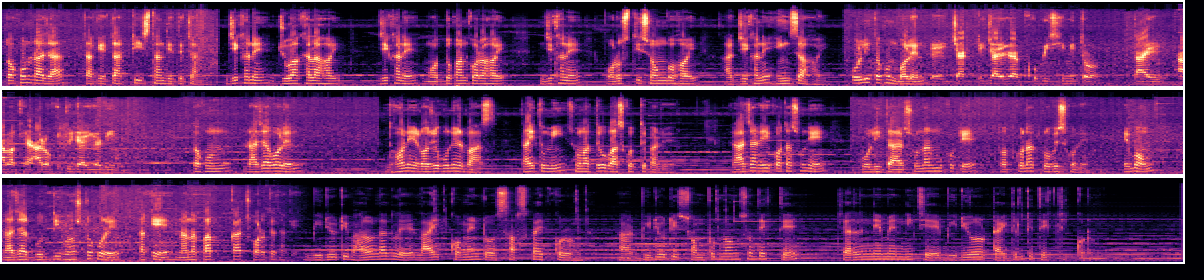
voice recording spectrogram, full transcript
তখন রাজা তাকে চারটি স্থান দিতে চান যেখানে জুয়া খেলা হয় যেখানে মদ্যপান করা হয় যেখানে পরস্তি সঙ্গ হয় আর যেখানে হিংসা হয়। কলি তখন বলেন এই চারটি জায়গা খুবই সীমিত তাই আমাকে আরও কিছু জায়গা দিন। তখন রাজা বলেন ধনে রজগুণের বাস তাই তুমি সোনাতেও বাস করতে পারবে। রাজার এই কথা শুনে কলি তার সোনার মুকুটে তৎক্ষণাৎ প্রবেশ করে এবং রাজার বুদ্ধি ভ্রষ্ট করে তাকে নানা পাপ কাজ করাতে থাকে। ভিডিওটি ভালো লাগলে লাইক কমেন্ট ও সাবস্ক্রাইব করুন। আর ভিডিওটির সম্পূর্ণ অংশ দেখতে চ্যানেল নেমের নিচে ভিডিও টাইটেলটিতে ক্লিক করুন।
